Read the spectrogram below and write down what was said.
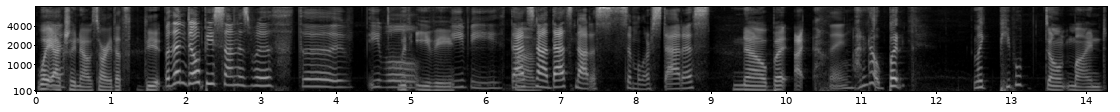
Wait, Yeah. actually, no, sorry, that's the But then Dopey's son is with the evil with Evie. Evie. That's Um, not that's not a similar status No, but I, thing. I don't know, but like people don't mind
